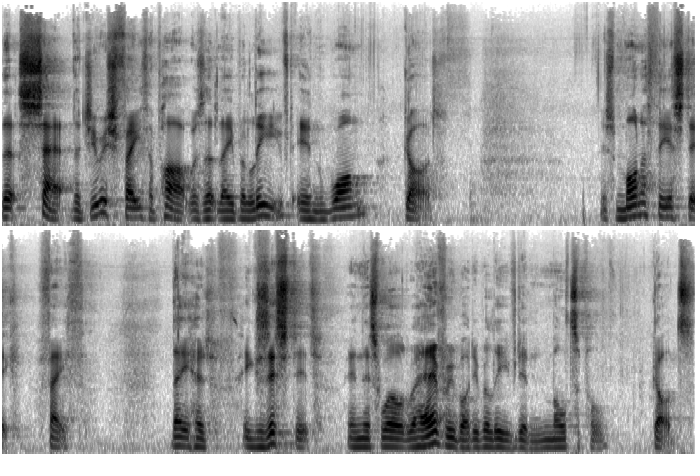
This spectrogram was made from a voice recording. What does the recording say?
that set the Jewish faith apart was that they believed in one God. This monotheistic faith. They had existed in this world where everybody believed in multiple gods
